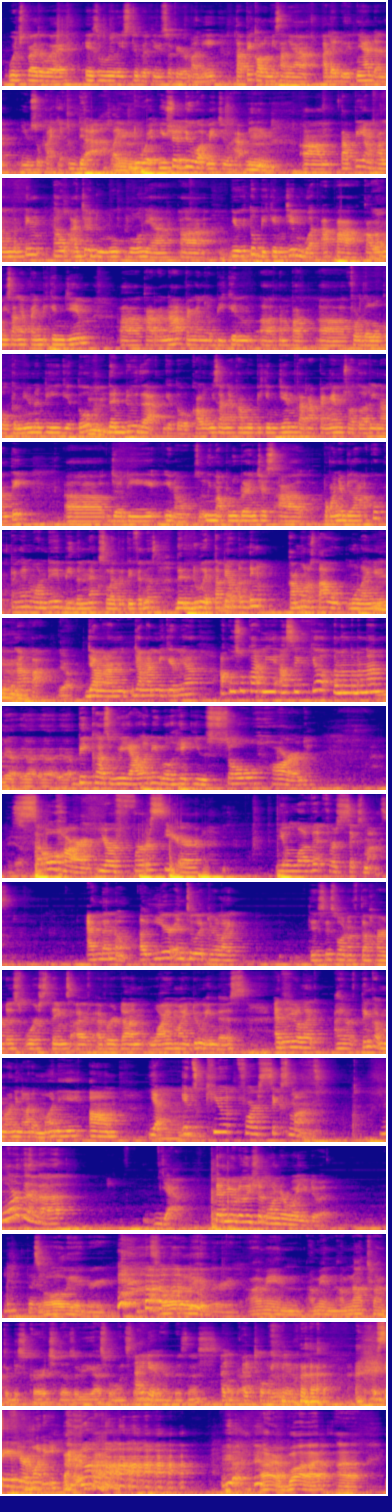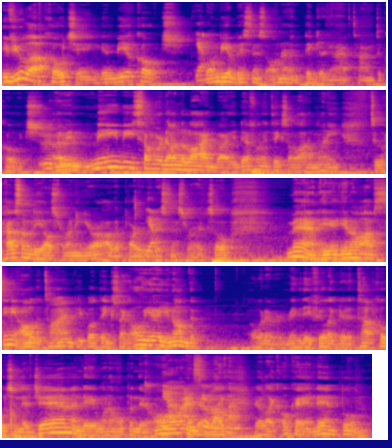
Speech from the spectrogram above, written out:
Which by the way is a really stupid use of your money. Tapi kalau misalnya ada duitnya dan you suka ya udah, like Hmm. do it. You should do what makes you happy. Hmm. Um, tapi yang paling penting tahu aja dulu goalnya. Uh, you itu bikin gym buat apa? Kalau Ya. misalnya pengen bikin gym uh, karena pengen ngebikin uh, tempat uh, for the local community gitu, Hmm. then do that gitu. Kalau misalnya kamu bikin gym karena pengen suatu hari nanti uh, jadi you know 50 branches uh, pokoknya bilang aku pengen one day be the next celebrity fitness then do it tapi yang penting kamu harus tahu mulainya itu Hmm. kenapa Ya. jangan jangan mikirnya aku suka nih asik yuk teman-temanan Ya, ya, ya, ya. because reality will hit you so hard Yeah. so hard your first year you'll love it for six months. And then a, year into it you're like this is one of the hardest worst things i've ever done. Why am i doing this? And then you're like i think i'm running out of money. Um yeah it's cute for six months. More than that yeah then you really should wonder why you do it. Totally agree. totally agree. I mean, I mean, I'm not trying to discourage those of you guys who want to start your business. I, I totally do save your money All right, but uh, if you love coaching, then be a coach. Yeah. Don't be a business owner and think you're gonna have time to coach. I mean, maybe somewhere down the line, but it definitely takes a lot of money to have somebody else running your other part of the business, right? So, man, you, know, I've seen it all the time. People think it's like, oh yeah, you know, I'm the whatever. Maybe they feel like they're the top coach in their gym and they want to open their own, Yeah, and they're the like, time. they're like, okay, and then boom,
